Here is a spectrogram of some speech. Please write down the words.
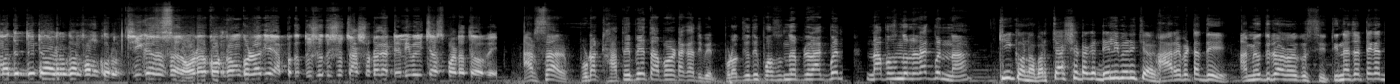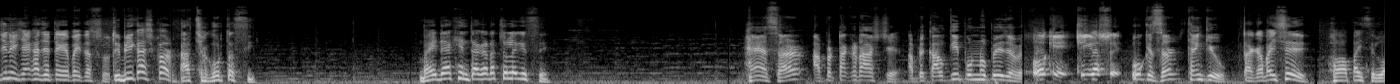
আমাদের দুইটা অর্ডার কনফার্ম করুন। ঠিক আছে স্যার অর্ডার কনফার্ম করার আগে আপনাকে দুশো দুশো চারশো টাকা ডেলিভারি চার্জ পাঠাতে হবে। আর স্যার প্রোডাক্ট হাতে পেয়ে তারপরে টাকা দিবেন। প্রোডাক্ট যদি পছন্দ হয় আপনি রাখবেন না পছন্দ হলে রাখবেন না। কি কোন আবার চারশো টাকা ডেলিভারি চার্জ আরে বেটা দে আমিও দুটো অর্ডার করছি। তিন হাজার টাকার জিনিস এক হাজার টাকা পাইতাছ। তুই বিকাশ কর। আচ্ছা করতাছি। ভাই দেখেন টাকাটা চলে গেছে। হ্যাঁ স্যার আপনার টাকাটা আসছে। আপনি কালকেই পণ্য পেয়ে যাবেন। ওকে ঠিক আছে। ওকে স্যার থ্যাংক ইউ টাকা পাইছে? হ পাইছে ল।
